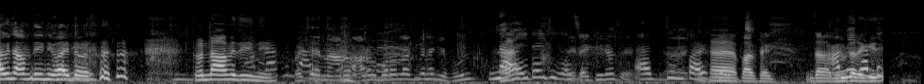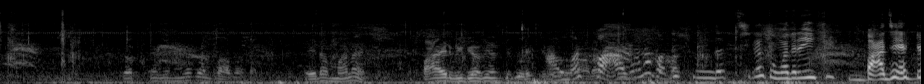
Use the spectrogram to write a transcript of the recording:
আমি নাম দিইনি ভাই তোর। তোর নাম আমি দিইনি। না এটাই ঠিক আছে। একদম পারফেক্ট হ্যাঁ পারফেক্ট দাঁড়া আমি ভিউটা এখান দেখি আমার কত সুন্দর ছিল। তোমাদের এই বাজে একটা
